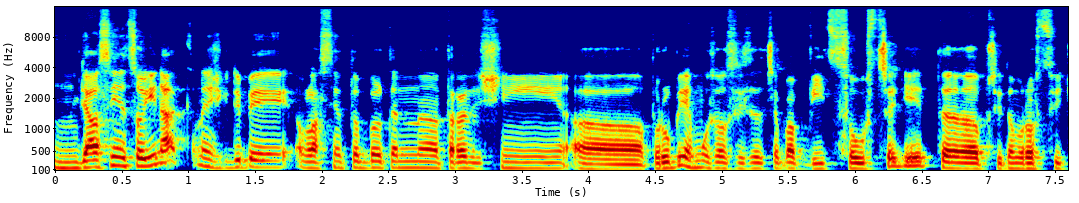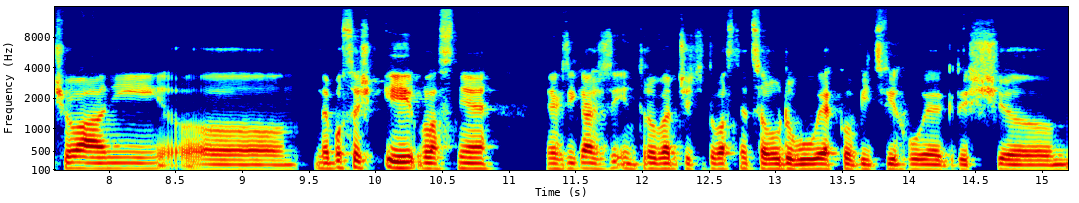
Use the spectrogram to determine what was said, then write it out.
Mm, dělal jsi něco jinak, než kdyby vlastně to byl ten tradiční uh, průběh? Musel jsi se třeba víc soustředit uh, při tom rozcvičování? Uh, nebo seš i vlastně, jak říkáš, že jsi introvert, že ti to vlastně celou dobu jako víc vyhuje, když uh,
